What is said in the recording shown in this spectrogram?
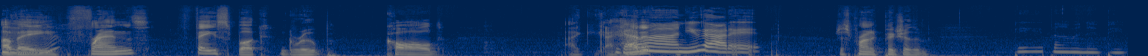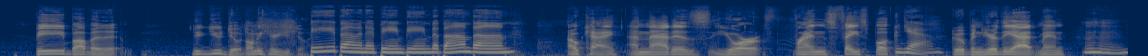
of a Mm-hmm. Friends Facebook group called. I, I Go had it. on, you got it. Just trying to picture the Beep, bum, beep. bee bubba. You, you do it. Let me hear you do it. Beep, bum, beam, beam, ba, bum, bum. Okay, and that is your Friends Facebook Yeah. group, and you're the admin. Mm-hmm.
